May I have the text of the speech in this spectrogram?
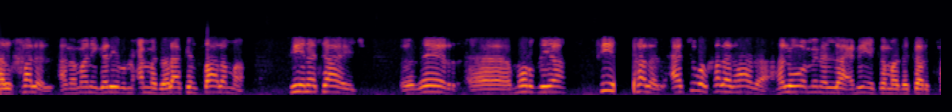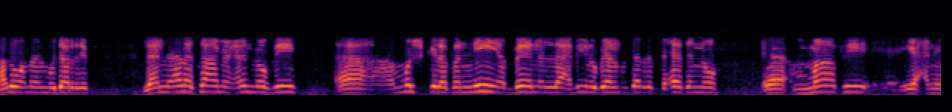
الخلل. أنا ماني قريب محمد ولكن طالما في نتائج غير آه، مرضية في خلل. شوف الخلل هذا. هل هو من اللاعبين كما ذكرت؟ هل هو من المدرب؟ لأن أنا سامع إنه في آه، مشكلة فنية بين اللاعبين وبين المدرب بحيث إنه آه، ما في يعني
